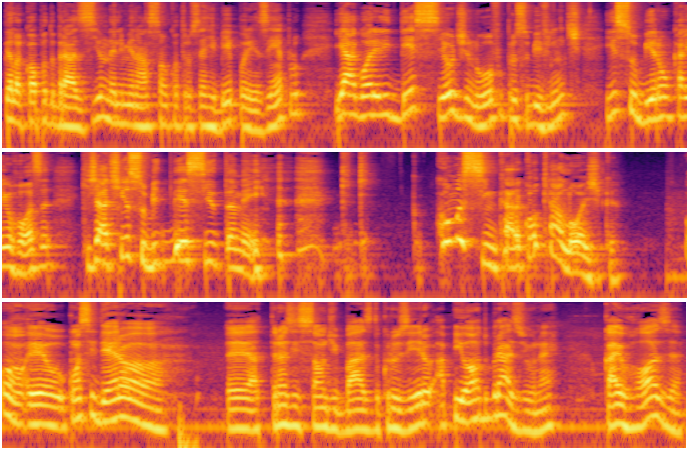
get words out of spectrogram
pela Copa do Brasil, na eliminação contra o CRB, por exemplo. E agora ele desceu de novo para o Sub-20 e subiram o Caio Rosa, que já tinha subido e descido também. Como assim, cara? Qual que é a lógica? Bom, eu considero é, a transição de base do Cruzeiro a pior do Brasil, né? O Caio Rosa,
